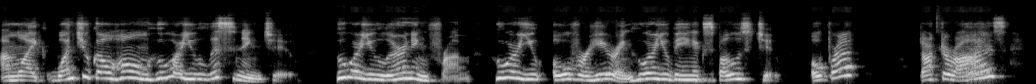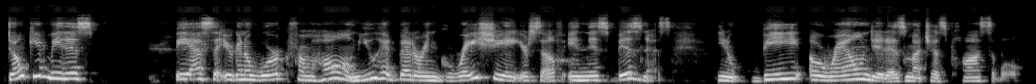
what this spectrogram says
I'm like, once you go home, who are you listening to? Who are you learning from? Who are you overhearing? Who are you being exposed to? Oprah? Dr. Oz? Don't give me this BS that you're going to work from home. You had better ingratiate yourself in this business you know, be around it as much as possible.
